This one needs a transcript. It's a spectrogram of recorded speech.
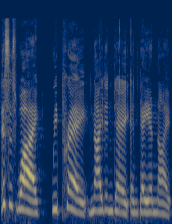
This is why we pray night and day and day and night.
